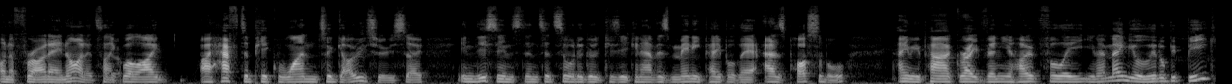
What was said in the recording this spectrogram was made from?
on a Friday night. It's like, well, I I have to pick one to go to. So in this instance, it's sort of good because you can have as many people there as possible. AAMI Park, great venue. Hopefully, you know, maybe a little bit big.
